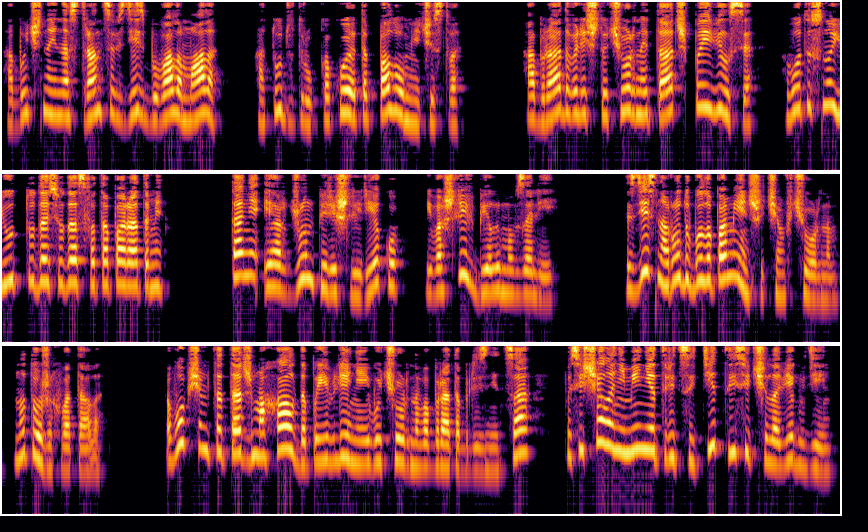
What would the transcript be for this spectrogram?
Обычно иностранцев здесь бывало мало, а тут вдруг какое-то паломничество. Обрадовались, что черный тадж появился, вот и снуют туда-сюда с фотоаппаратами. Таня и Арджун перешли реку и вошли в Белый мавзолей. Здесь народу было поменьше, чем в черном, но тоже хватало. В общем-то, Тадж-Махал до появления его черного брата-близнеца посещало не менее 30 тысяч человек в день.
